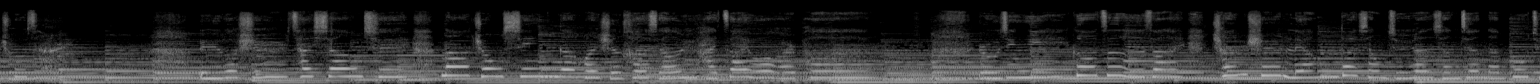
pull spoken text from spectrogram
出彩。雨落时才想起那种心安，欢声和笑语还在我耳畔。如今一个自在，城市两端相聚远，相见难，不聚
